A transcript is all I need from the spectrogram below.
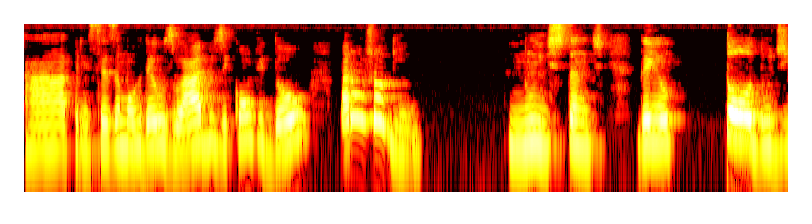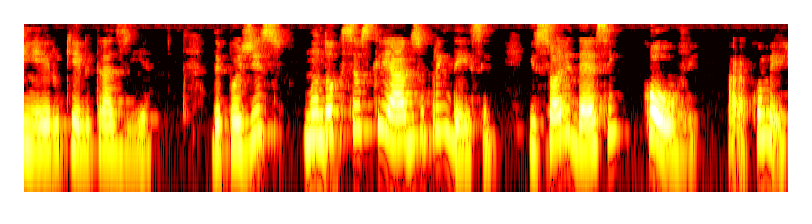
Ah, a princesa mordeu os lábios e convidou para um joguinho. Num instante, ganhou todo o dinheiro que ele trazia. Depois disso, mandou que seus criados o prendessem e só lhe dessem couve para comer.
